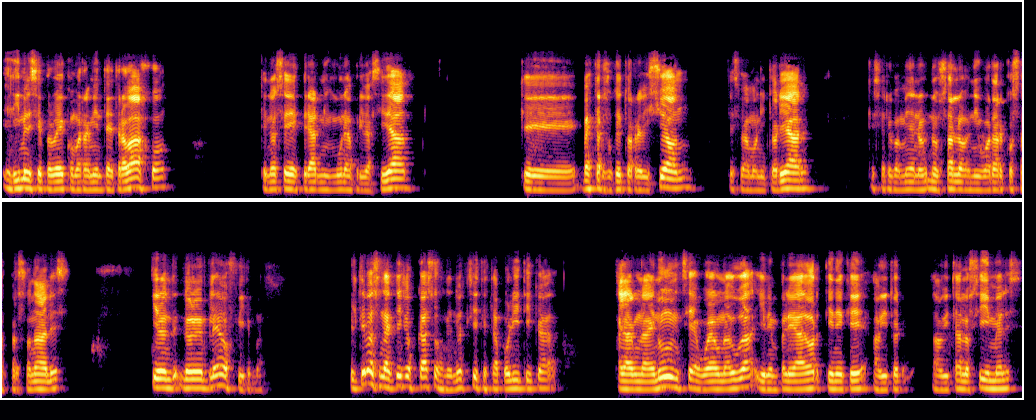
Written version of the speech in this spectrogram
el email se provee como herramienta de trabajo, que no se debe esperar ninguna privacidad, que va a estar sujeto a revisión, que se va a monitorear, que se recomienda no, usarlo ni guardar cosas personales, y el, empleado firma. El tema son aquellos casos donde no existe esta política hay alguna denuncia o hay alguna duda y el empleador tiene que auditar, los emails.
